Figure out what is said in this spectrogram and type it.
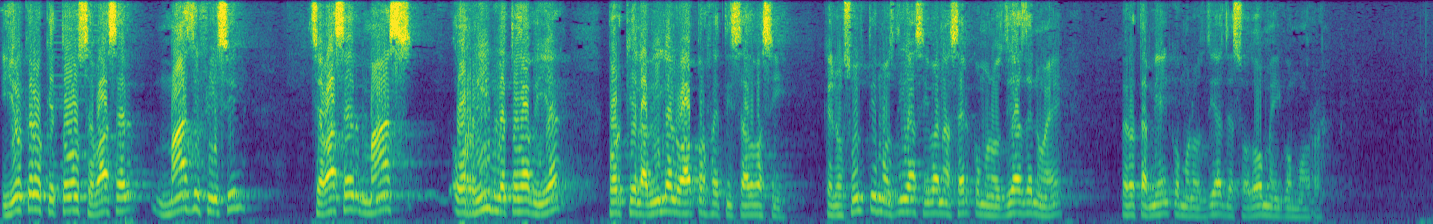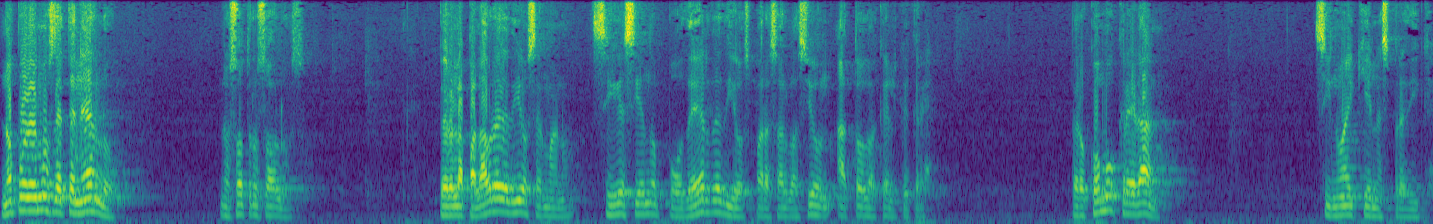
Y yo creo que todo se va a hacer más difícil, se va a hacer más horrible todavía, porque la Biblia lo ha profetizado así, que los últimos días iban a ser como los días de Noé, pero también como los días de Sodoma y Gomorra. No podemos detenerlo nosotros solos. Pero la palabra de Dios, hermano, sigue siendo poder de Dios para salvación a todo aquel que cree. Pero ¿cómo creerán si no hay quien les predique?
